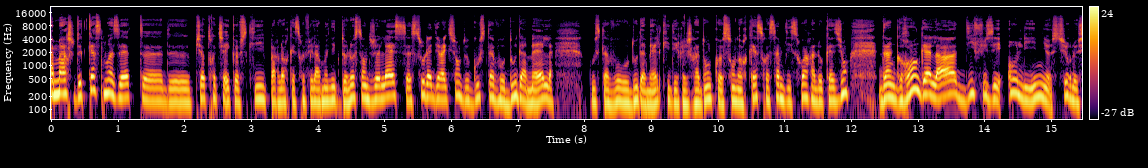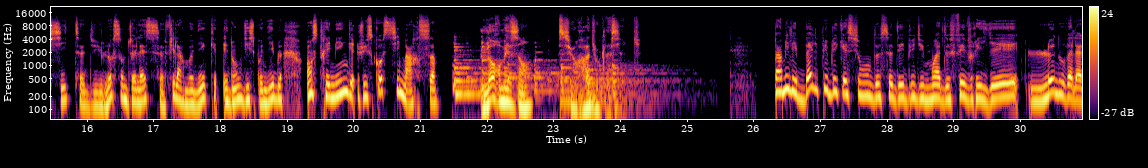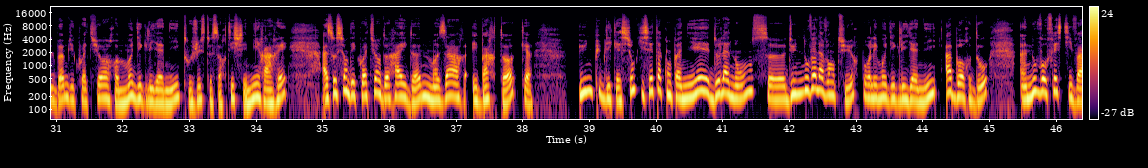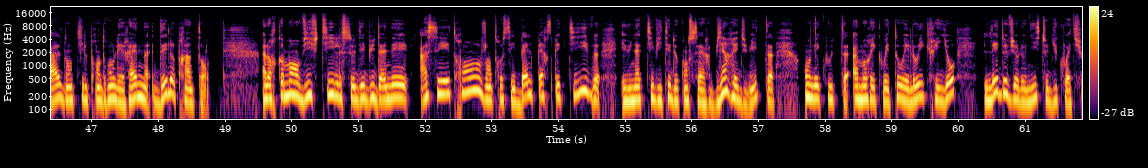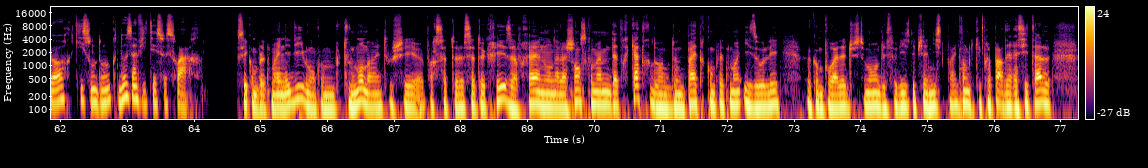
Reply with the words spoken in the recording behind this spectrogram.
La marche de Casse-Noisette euh, de Piotr Tchaïkovski par l'Orchestre Philharmonique de Los Angeles sous la direction de Gustavo Dudamel. Gustavo Dudamel qui dirigera donc son orchestre samedi soir à l'occasion d'un grand gala diffusé en ligne sur le site du Los Angeles Philharmonique et donc disponible en streaming jusqu'au 6 mars. L'Or sur Radio Classique. Parmi les belles publications de ce début du mois de février, le nouvel album du quatuor Modigliani, tout juste sorti chez Mirare, associant des quatuors de Haydn, Mozart et Bartok. Une publication qui s'est accompagnée de l'annonce euh, d'une nouvelle aventure pour les Modigliani à Bordeaux, un nouveau festival dont ils prendront les rênes dès le printemps. Alors comment vivent-ils ce début d'année assez étrange entre ces belles perspectives et une activité de concert bien réduite? On écoute Amaury Cueto et Loïc Rio, les deux violonistes du Quatuor, qui sont donc nos invités ce soir. C'est complètement inédit. Bon, comme tout le monde hein, est touché euh, par cette, cette crise. Après, nous, on a la chance quand même d'être quatre, donc de ne pas être complètement isolés, euh, comme pourraient l'être justement des solistes, des pianistes, par exemple, qui préparent des récitals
